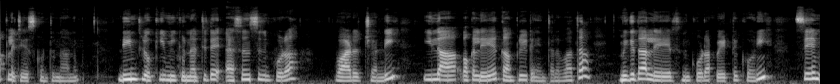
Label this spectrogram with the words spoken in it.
అప్లై చేసుకుంటున్నాను. దీంట్లోకి మీకు నచ్చితే ఎసెన్స్ని కూడా వాడొచ్చండి. ఇలా ఒక లేయర్ కంప్లీట్ అయిన తర్వాత మిగతా లేయర్స్ని కూడా పెట్టుకొని సేమ్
